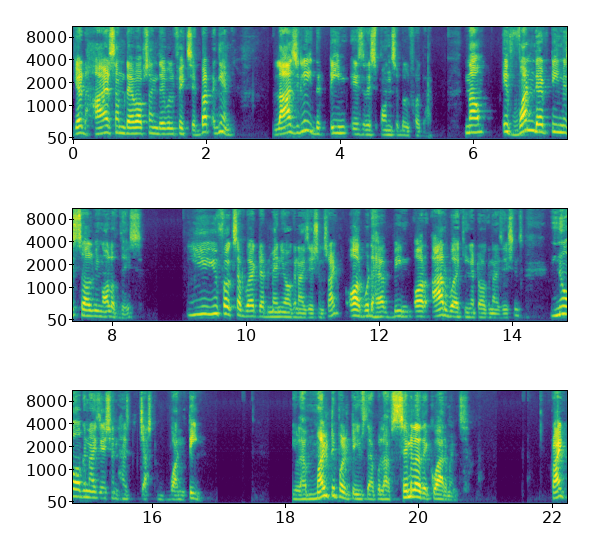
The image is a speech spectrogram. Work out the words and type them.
get hire some DevOps and they will fix it. But again, largely the team is responsible for that. Now, if one dev team is solving all of this, you, you folks have worked at many organizations, right? Or would have been or are working at organizations. No organization has just one team. You'll have multiple teams that will have similar requirements, right?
